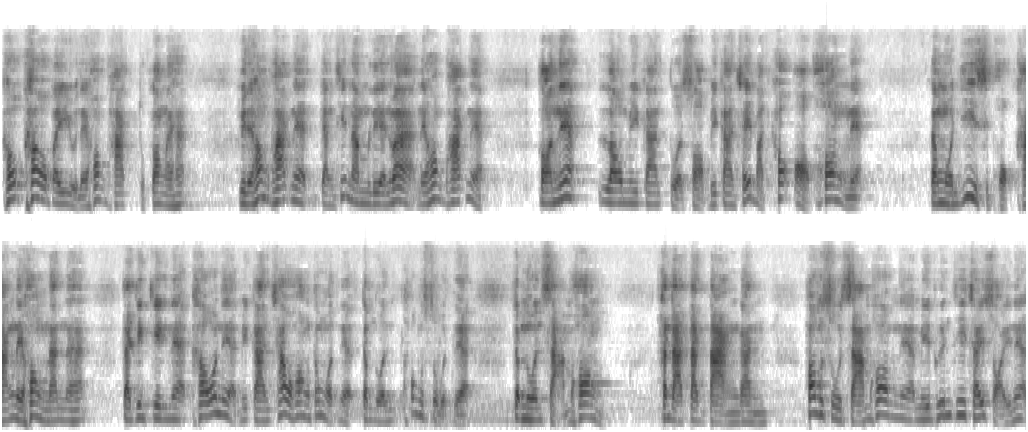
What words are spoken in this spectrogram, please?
เขาเข้าไปอยู่ในห้องพักถูกต้องไหมฮะอยู่ในห้องพักเนี่ยอย่างที่นำเรียนว่าในห้องพักเนี่ยตอนเนี้ยเรามีการตรวจสอบมีการใช้บัตรเข้าออกห้องเนี่ยจำนวน 26 ครั้งในห้องนั้นนะฮะ แต่จริงๆเนี่ยเขาเนี่ยมีการเช่าห้องทั้งหมดเนี่ยจำนวนห้องสูตรเนี่ยจำนวน 3 ห้องขนาดต่างๆกัน ห้องสูตร 3 ห้องเนี่ยมีพื้นที่ใช้สอยเนี่ย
